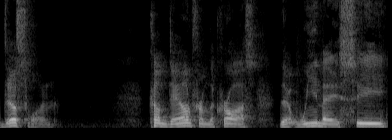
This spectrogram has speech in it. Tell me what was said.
this one, come down from the cross that we may see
